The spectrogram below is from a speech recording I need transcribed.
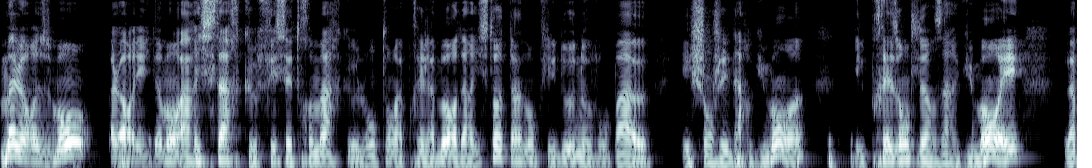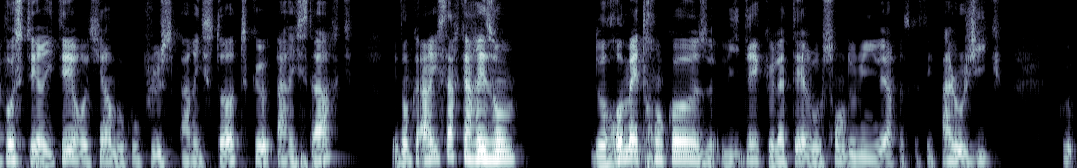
Malheureusement, alors évidemment, Aristarque fait cette remarque longtemps après la mort d'Aristote, hein, donc les deux ne vont pas euh, échanger d'arguments, hein. ils présentent leurs arguments et la postérité retient beaucoup plus Aristote que Aristarque. Et donc Aristarque a raison de remettre en cause l'idée que la Terre est au centre de l'univers, parce que c'est pas logique que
